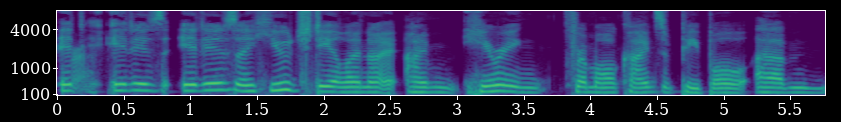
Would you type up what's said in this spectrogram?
For us. It it is it is a huge deal, and I, I'm hearing from all kinds of people. Um,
